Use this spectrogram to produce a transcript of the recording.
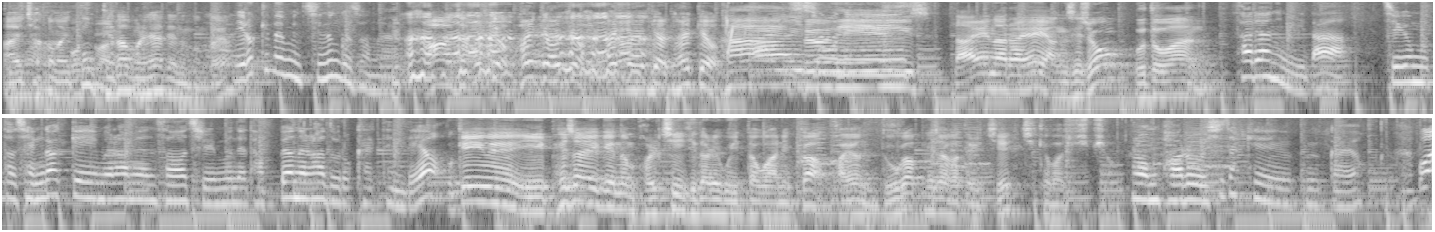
아니 잠깐만 꼭 대답을 해야 되는 건가요? 이렇게 되면 지는 거잖아요. 아, 자 할게요, 할게요, 할게요, 할게요, 할게요, 할게요. 하이 소니스 나의 나라의 양세종. 우도환 사련입니다. 지금부터 젠가 게임을 하면서 질문에 답변을 하도록 할 텐데요. 게임의 이 패자에게는 벌칙이 기다리고 있다고 하니까 과연 누가 패자가 될지 지켜봐 주십시오. 그럼 바로 시작해 볼까요? 와!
